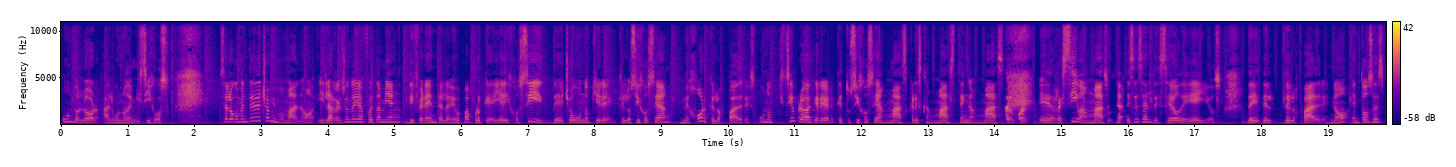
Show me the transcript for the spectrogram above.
un dolor a alguno de mis hijos. Se lo comenté de hecho a mi mamá, ¿no? Y la reacción de ella fue también diferente a la de mi papá porque ella dijo, sí, de hecho uno quiere que los hijos sean mejor que los padres. Uno siempre va a querer que tus hijos sean más, crezcan más, tengan más, eh, reciban más. O sea, ese es el deseo de ellos, de, los padres, ¿no? Entonces...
